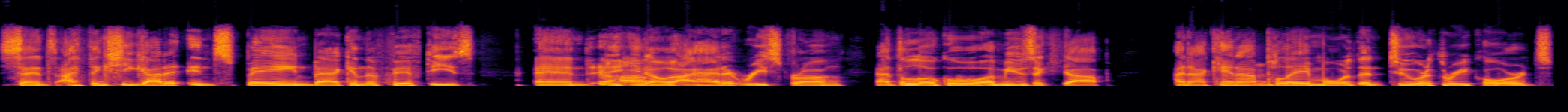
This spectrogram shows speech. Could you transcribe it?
since i think she got it in spain back in the 50s and uh-huh. you know i had it restrung at the local uh, music shop and I cannot mm-hmm. play more than two or three chords.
